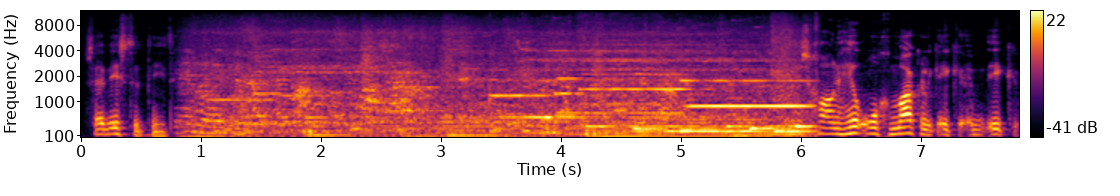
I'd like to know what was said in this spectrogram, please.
Zij wist het niet. Het is gewoon heel ongemakkelijk. Ik, ik,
